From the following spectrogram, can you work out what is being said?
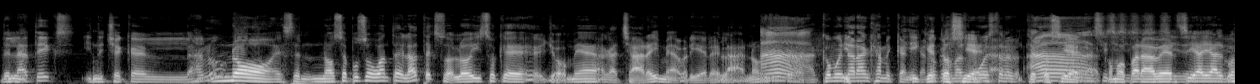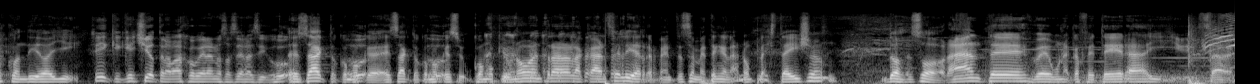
de látex y te checa el ano. No, ese no se puso guante de látex, solo hizo que yo me agachara y me abriera el ano. Ah, como en Y- Naranja Mecánica. Y que ¿no? tosiera, y que Ah, tosiera, sí, sí, como sí, para sí, ver sí, si de- hay algo escondido allí. Sí, que qué chido trabajo vernos hacer así. Uh. Exacto, como Uh. que, exacto, como Uh. que, como que uno va a entrar a la cárcel y de repente se mete en el ano un PlayStation, dos desodorantes, ve una cafetera y, ¿sabes?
